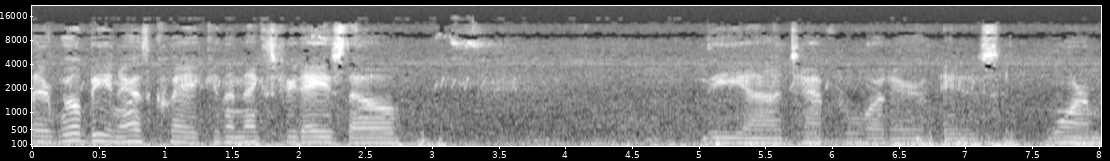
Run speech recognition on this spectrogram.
There will be an earthquake in the next few days though. The uh, tap water is warm.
